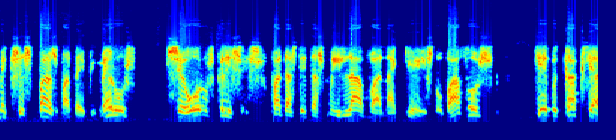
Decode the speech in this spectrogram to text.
με ξεσπάσματα επιμέρους σε όρους κρίσης. Φανταστείτε ας πούμε η λάβα να καίει στο βάθος και κάποια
